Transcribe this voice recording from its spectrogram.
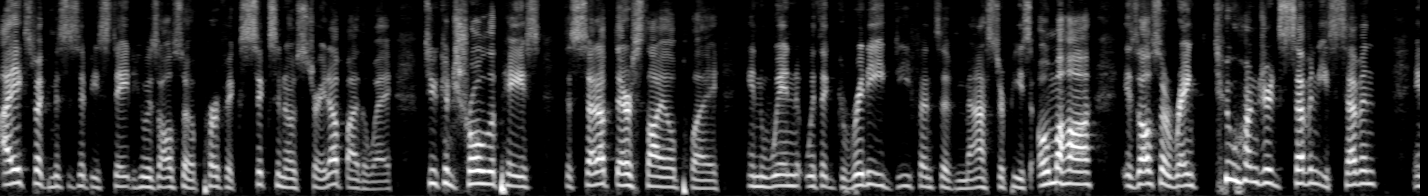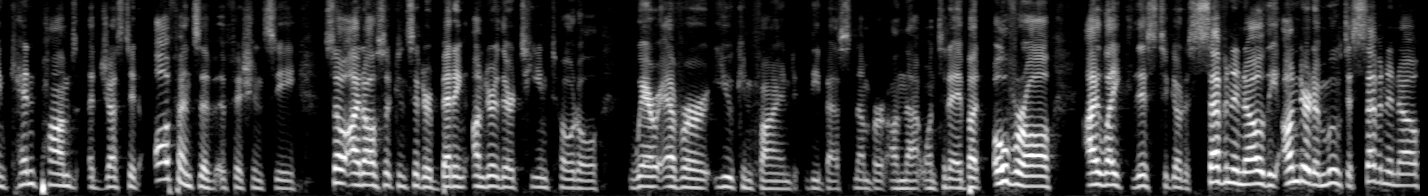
I expect Mississippi State, who is also a perfect 6 0 straight up, by the way, to control the pace, to set up their style play, and win with a gritty defensive masterpiece. Omaha is also ranked 277th in KenPom's adjusted offensive efficiency. So I'd also consider betting under their team total wherever you can find the best number on that one today. But overall, I like this to go to 7 and 0, the under to move to 7 and 0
